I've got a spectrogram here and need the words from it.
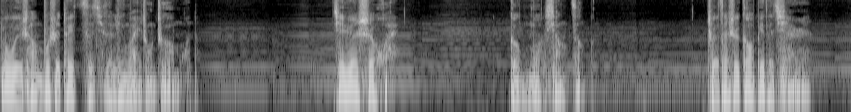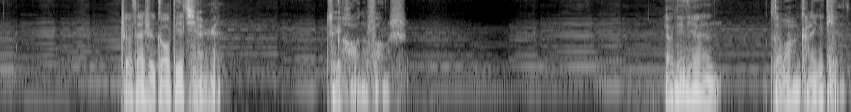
又未尝不是对自己的另外一种折磨呢？结怨释怀，更莫相赠。这才是告别的前任，这才是告别前任。”最好的方式。两天前，在网上看了一个帖子，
